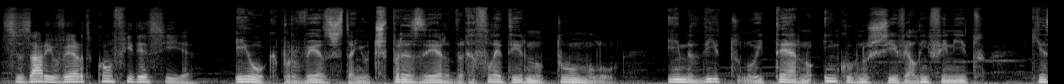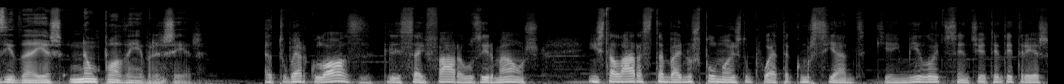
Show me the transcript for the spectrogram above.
Cesário Verde confidencia: Eu que por vezes tenho o desprazer de refletir no túmulo e medito no eterno, incognoscível infinito que as ideias não podem abranger. A tuberculose que lhe ceifara os irmãos instalara-se também nos pulmões do poeta comerciante, que em 1883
